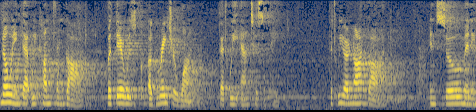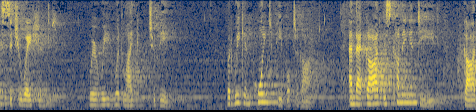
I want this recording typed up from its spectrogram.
knowing that we come from God, but there was a greater one that we anticipate, that we are not God in so many situations where we would like to be. But we can point people to God, and that God is coming indeed God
